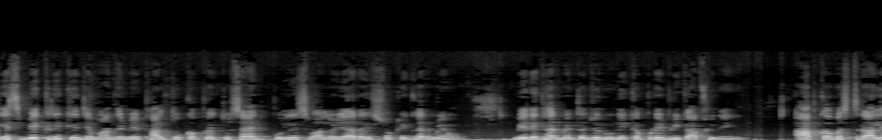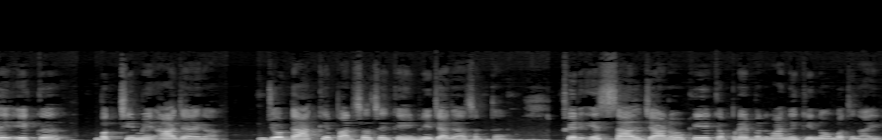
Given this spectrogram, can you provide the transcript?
इस बेकरी के ज़माने में फालतू कपड़े तो शायद पुलिस वालों या रईसों के घर में हो। मेरे घर में तो ज़रूरी कपड़े भी काफ़ी नहीं। आपका वस्त्रालय एक बक्ची में आ जाएगा, जो डाक के पार्सल से कहीं भेजा जा सकता है। फिर इस साल जाड़ों के कपड़े बनवाने की नौबत न आई।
